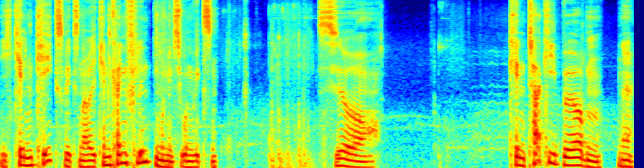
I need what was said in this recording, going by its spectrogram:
Ich kenne Kekswichsen, aber ich kenne keinen Flintenmunition-Wichsen. So. Kentucky Bourbon. Ne,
